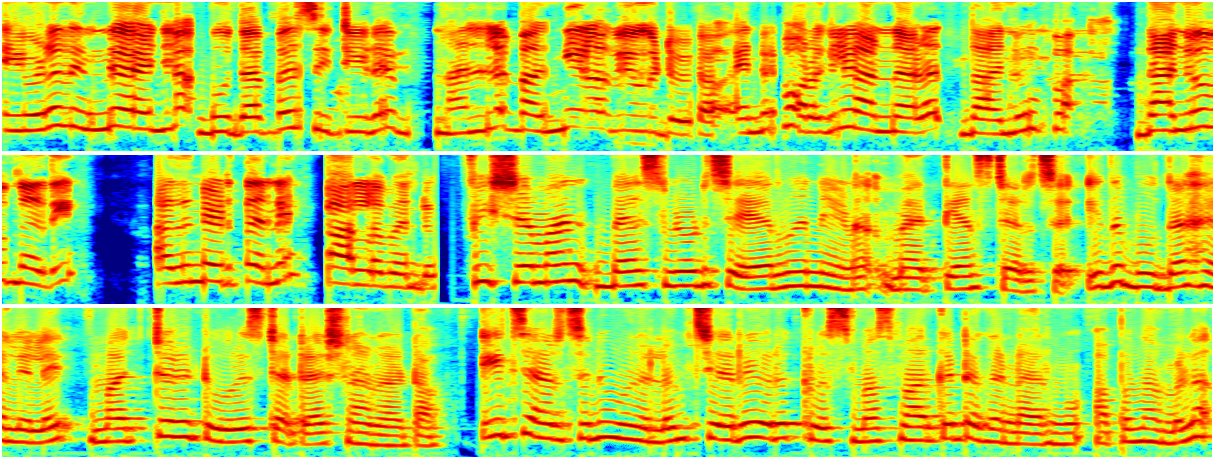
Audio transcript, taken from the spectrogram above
ഇവിടെ നിന്ന് കഴിഞ്ഞാൽ ബുദാപെസ്റ്റ് സിറ്റിയുടെ നല്ല ഭംഗിയുള്ള വ്യൂ കിട്ടും കേട്ടോ എന്റെ പുറകിൽ കാണുന്നതാണ് ധനൂപ് ധനൂപ് നദി. അതിന്റെ അടുത്ത് തന്നെ പാർലമെന്റും. ഫിഷർമാൻ ബേസിനോട് ചേർന്ന് തന്നെയാണ് മാത്യാൻസ് ചർച്ച്. ഇത് ബുദ്ധഹലിലെ മറ്റൊരു ടൂറിസ്റ്റ് അട്രാക്ഷൻ ആണ് കേട്ടോ. ഈ ചർച്ചിന് മുന്നിലും ചെറിയൊരു ക്രിസ്മസ് മാർക്കറ്റ് ഒക്കെ ഉണ്ടായിരുന്നു. അപ്പൊ നമ്മൾ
